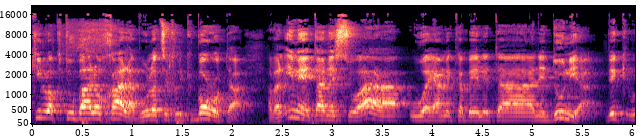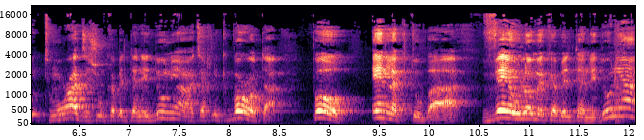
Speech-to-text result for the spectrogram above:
כאילו הכתובה לא חלה והוא לא צריך לקבור אותה. אבל אם היא הייתה נשואה, הוא היה מקבל את הנדוניה. ותמורת זה שהוא מקבל את הנדוניה, הוא היה צריך לקבור אותה. פה אין לה כתובה, והוא לא מקבל את הנדוניה,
